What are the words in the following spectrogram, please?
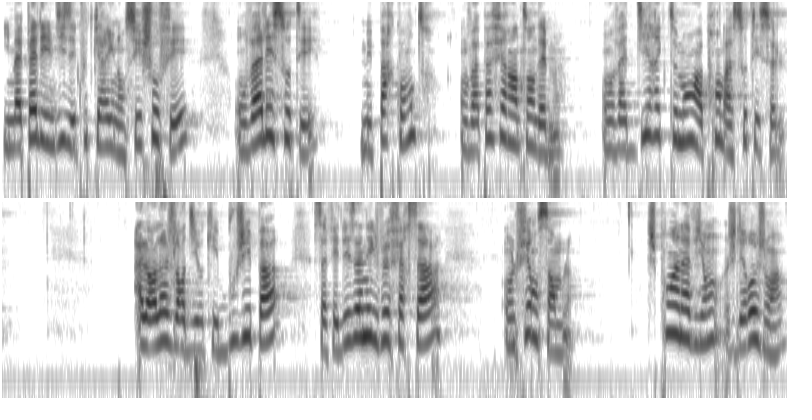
Ils m'appellent et ils me disent Écoute, Karine, on s'est chauffé, on va aller sauter, mais par contre, on va pas faire un tandem. On va directement apprendre à sauter seul. Alors là, je leur dis Ok, bougez pas, ça fait des années que je veux faire ça, on le fait ensemble. Je prends un avion, je les rejoins,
